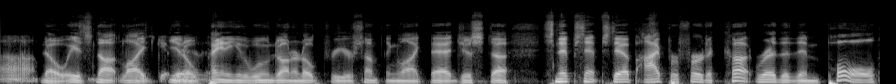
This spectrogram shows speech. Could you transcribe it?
Uh, no, it's not like you know painting the wound on an oak tree or something like that. Just uh, snip, snip, step. I prefer to cut rather than pull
